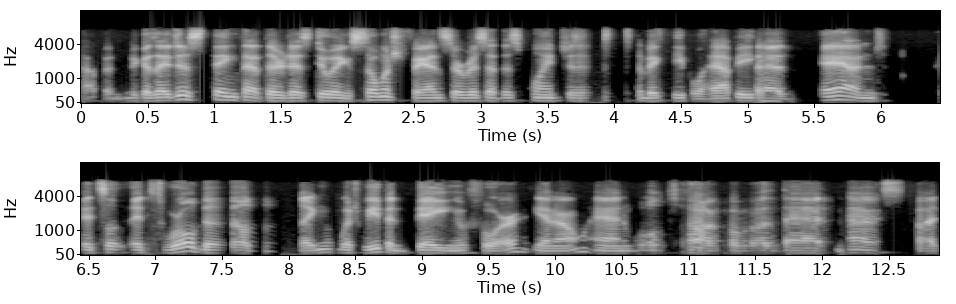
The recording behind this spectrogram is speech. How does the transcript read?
happen because I just think that they're just doing so much fan service at this point just to make people happy. That, and it's it's world building, which we've been begging for, you know, and we'll talk about that next. But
